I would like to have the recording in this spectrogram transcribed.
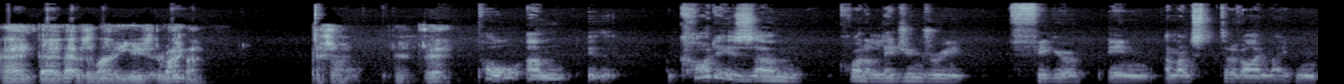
and uh, that was the one he used at the Rainbow. That's right. Yeah. Paul, um, Cod is um, quite a legendary figure in amongst the Divine Maiden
